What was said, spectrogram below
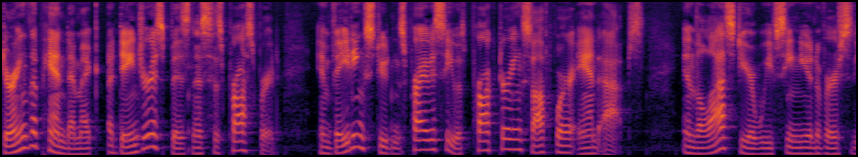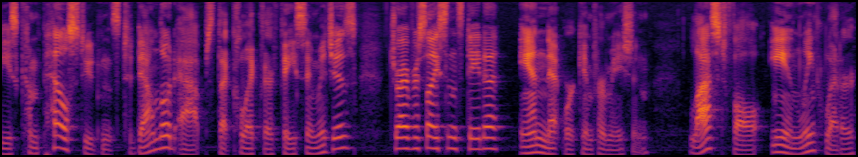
During the pandemic, a dangerous business has prospered, invading students' privacy with proctoring software and apps. In the last year, we've seen universities compel students to download apps that collect their face images, driver's license data, and network information. Last fall, Ian Linkletter,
